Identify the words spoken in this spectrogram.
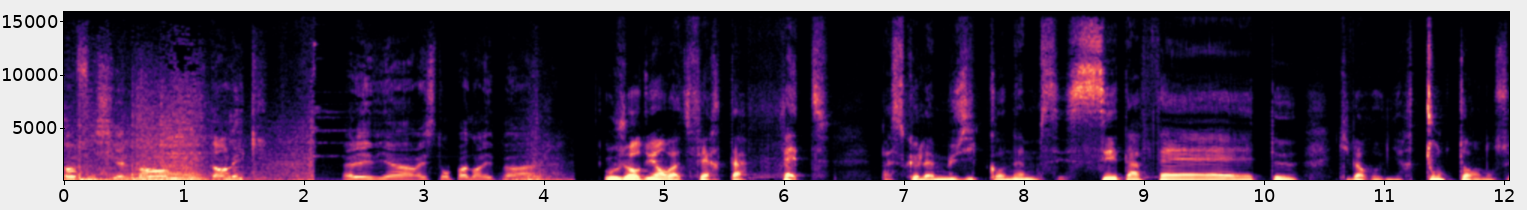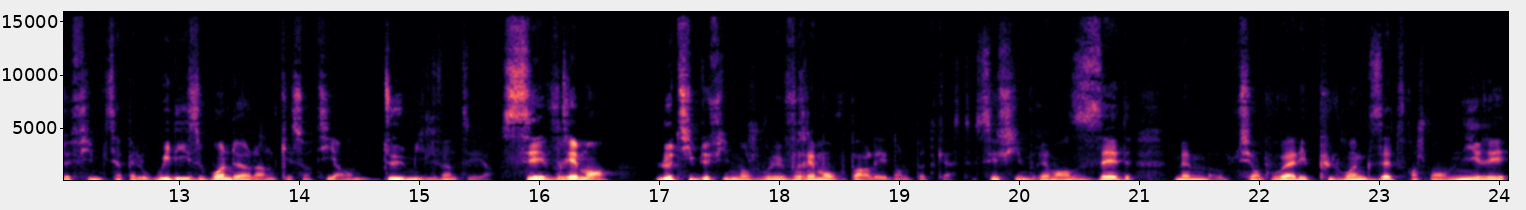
officiellement dans l'équipe. Allez, viens, restons pas dans les parages. Aujourd'hui, on va te faire ta fête. Parce que la musique qu'on aime, c'est C'est ta fête, qui va revenir tout le temps dans ce film qui s'appelle Willy's Wonderland, qui est sorti en 2021. C'est vraiment le type de film dont je voulais vraiment vous parler dans le podcast. Ces films vraiment Z, même si on pouvait aller plus loin que Z, franchement, on irait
